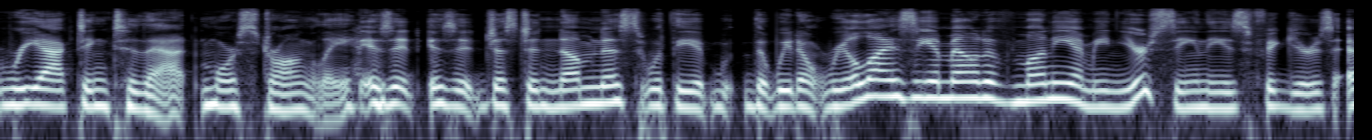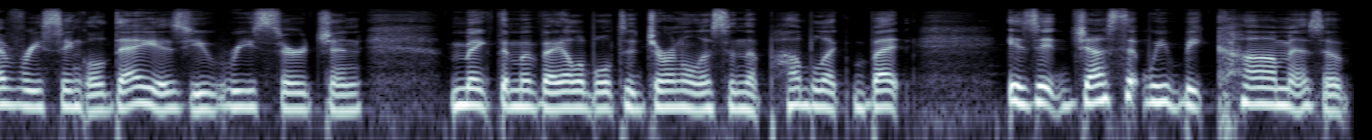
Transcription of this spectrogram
reacting to that more strongly? Is it is it just a numbness with the that we don't realize the amount of money? I mean, you're seeing these figures every single day as you research and make them available to journalists and the public, but is it just that we've become as a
